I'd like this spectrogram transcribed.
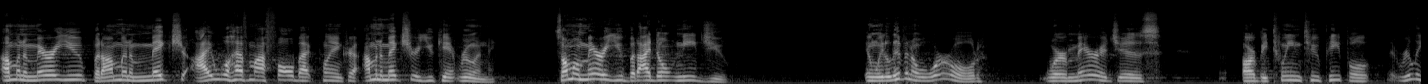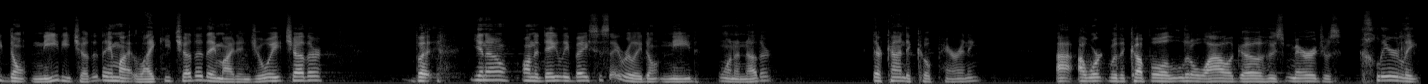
I'm going to marry you, but I'm going to make sure I will have my fallback plan. I'm going to make sure you can't ruin me. So I'm going to marry you, but I don't need you. And we live in a world where marriages are between two people that really don't need each other. They might like each other, they might enjoy each other, but, you know, on a daily basis, they really don't need one another. They're kind of co parenting. I, I worked with a couple a little while ago whose marriage was clearly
